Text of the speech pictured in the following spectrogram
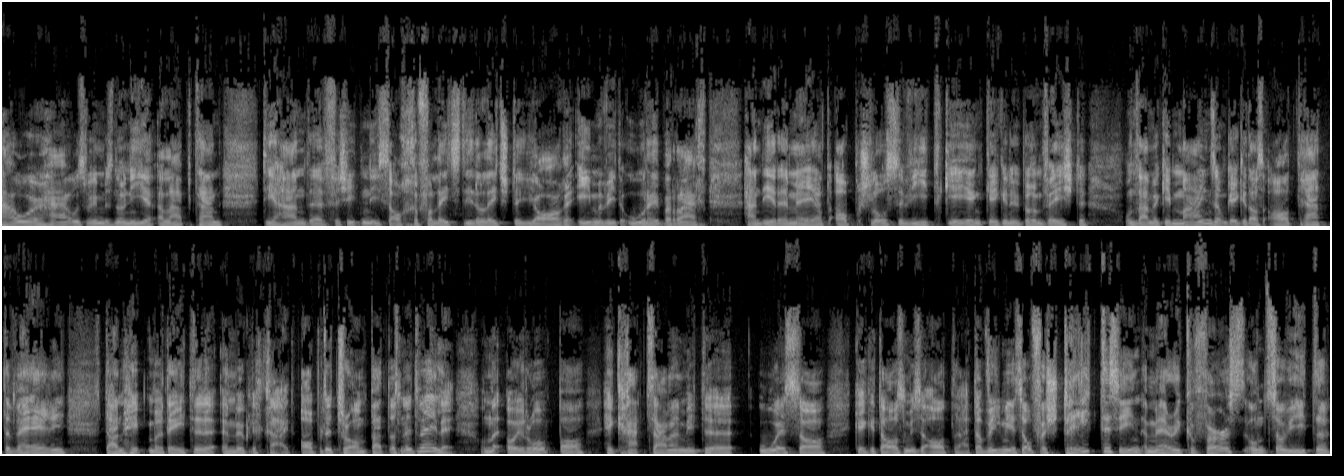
Powerhouse, wie wir es noch nie erlebt haben. Die haben äh, verschiedene Sachen verletzt in den letzten Jahren, immer wieder Urheberrecht, haben ihre Mehrheit abgeschlossen, weitgehend gegenüber dem Westen. Und wenn man gemeinsam gegen das antreten wäre, dann hätten wir dort eine Möglichkeit. Aber der Trump hat das nicht wählen. Und Europa hat zusammen mit den USA gegen das müssen antreten. Aber weil wir so verstritten sind, America First und so weiter,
